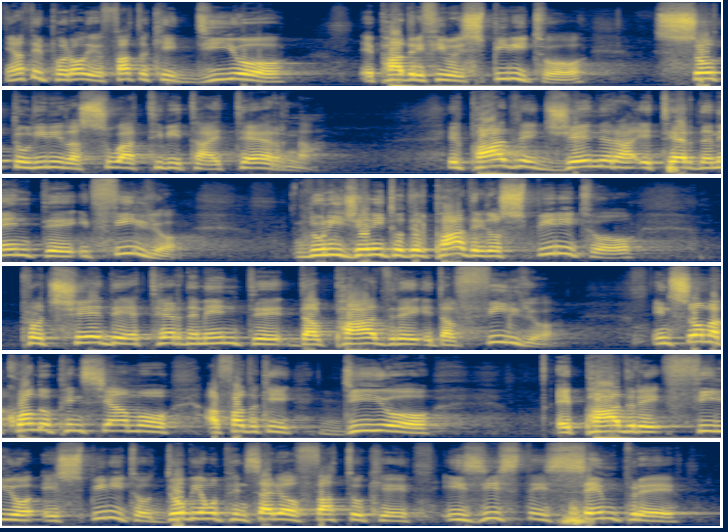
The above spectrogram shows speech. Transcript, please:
In altre parole, il fatto che Dio è Padre, Figlio e Spirito sottolinea la sua attività eterna. Il Padre genera eternamente il Figlio, l'unigenito del Padre, lo Spirito procede eternamente dal Padre e dal Figlio. Insomma, quando pensiamo al fatto che Dio è Padre, Figlio e Spirito, dobbiamo pensare al fatto che esiste sempre,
